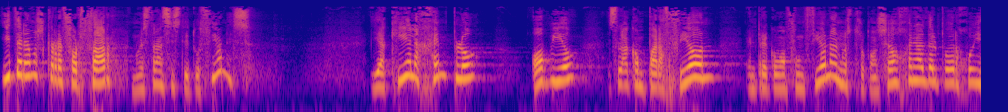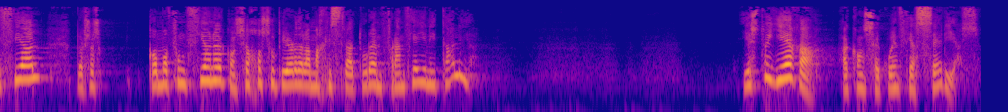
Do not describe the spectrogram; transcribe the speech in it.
Y tenemos que reforzar nuestras instituciones. Y aquí el ejemplo obvio es la comparación entre cómo funciona nuestro Consejo General del Poder Judicial versus cómo funciona el Consejo Superior de la Magistratura en Francia y en Italia. Y esto llega a consecuencias serias.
